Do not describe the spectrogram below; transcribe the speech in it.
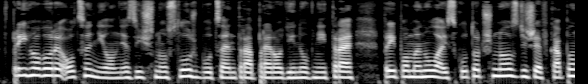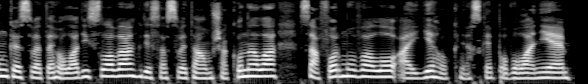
V príhovore ocenil nezišnú službu Centra pre rodinu v Nitre. Pripomenul aj skutočnosť, že v kaplnke svätého Ladislava, kde sa Sveta Omša konala, sa formovalo aj jeho kňazské povolanie.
